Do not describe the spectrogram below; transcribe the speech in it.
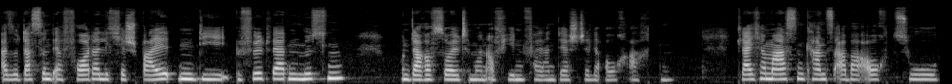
Also das sind erforderliche Spalten, die befüllt werden müssen. Und darauf sollte man auf jeden Fall an der Stelle auch achten. Gleichermaßen kann es aber auch zu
